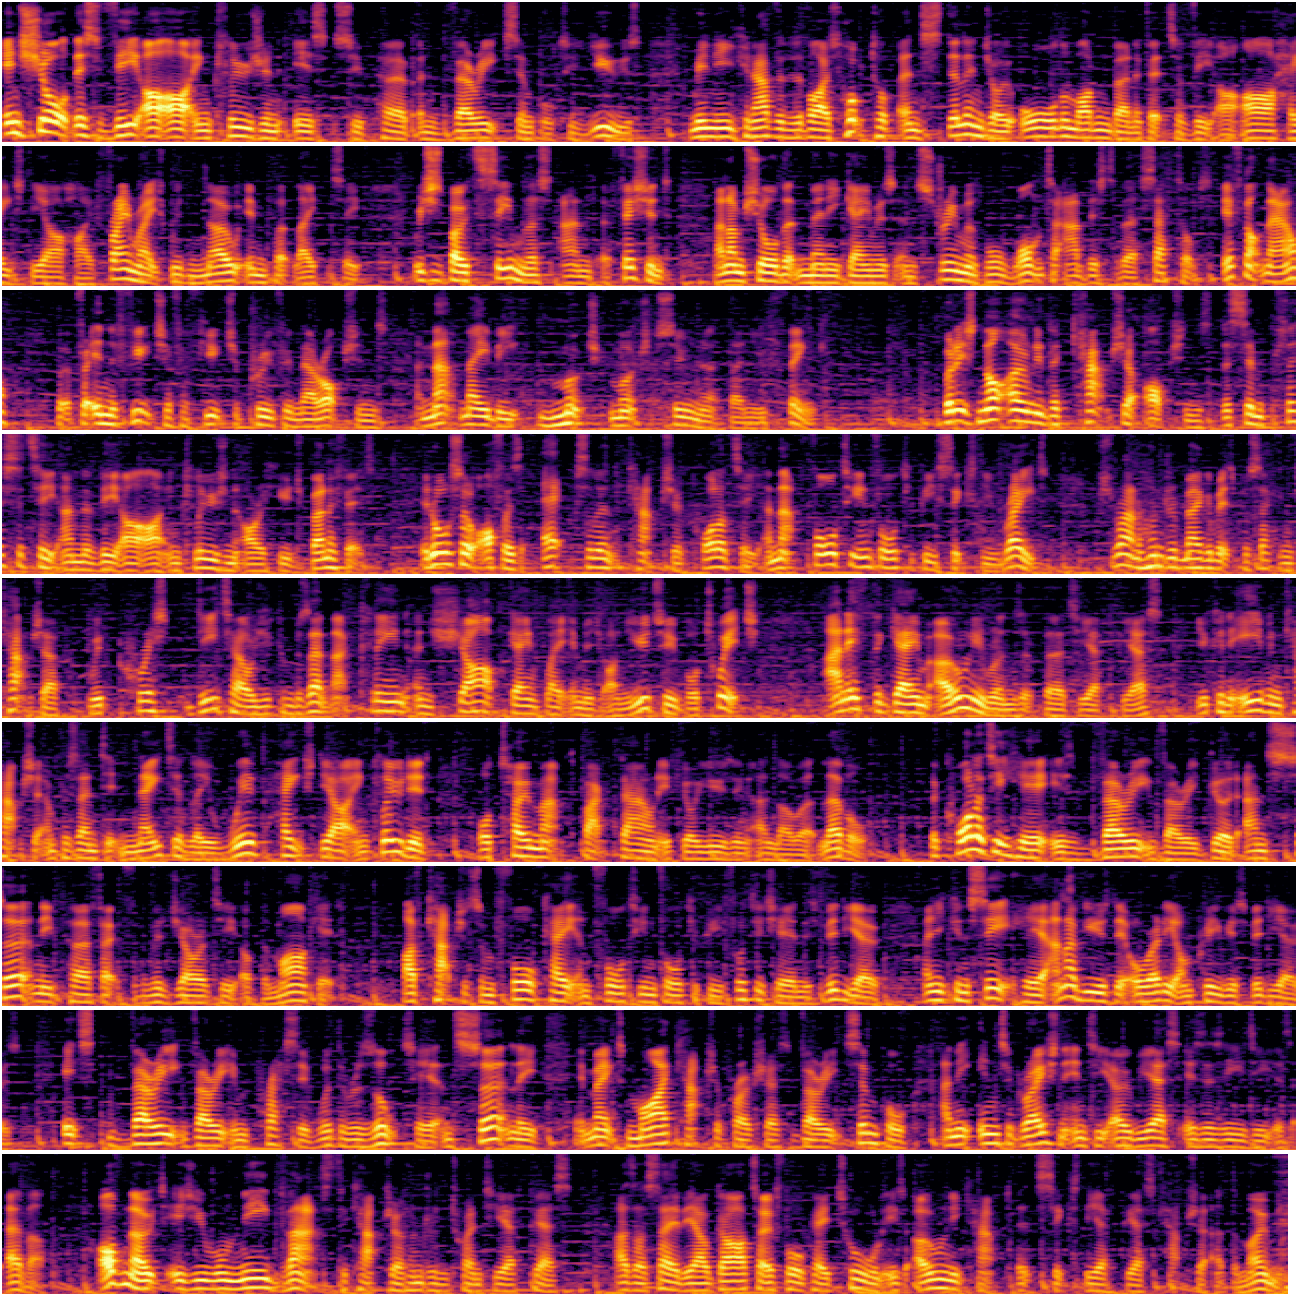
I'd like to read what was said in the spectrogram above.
In short, this VRR inclusion is superb and very simple to use, meaning you can have the device hooked up and still enjoy all the modern benefits of VRR HDR high frame rates with no input latency, which is both seamless and efficient. And I'm sure that many gamers and streamers will want to add this to their setups, if not now, but for in the future for future proofing their options, and that may be much, much sooner than you think. But it's not only the capture options, the simplicity and the VRR inclusion are a huge benefit. It also offers excellent capture quality and that 1440p 60 rate, which is around 100 megabits per second capture with crisp details, you can present that clean and sharp gameplay image on YouTube or Twitch. And if the game only runs at 30 FPS, you can even capture and present it natively with HDR included or tone mapped back down if you're using a lower level. The quality here is very very good and certainly perfect for the majority of the market. I've captured some 4K and 1440p footage here in this video and you can see it here and I've used it already on previous videos. It's very very impressive with the results here and certainly it makes my capture process very simple and the integration into OBS is as easy as ever. Of note is you will need that to capture 120 FPS as I say, the Elgato 4K tool is only capped at 60 FPS capture at the moment.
